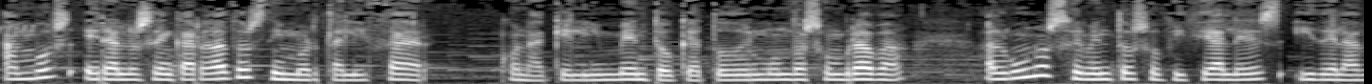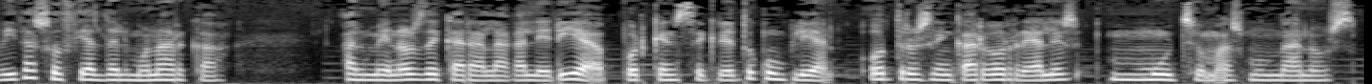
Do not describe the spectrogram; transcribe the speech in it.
Ambos eran los encargados de inmortalizar, con aquel invento que a todo el mundo asombraba, algunos eventos oficiales y de la vida social del monarca, al menos de cara a la galería, porque en secreto cumplían otros encargos reales mucho más mundanos.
